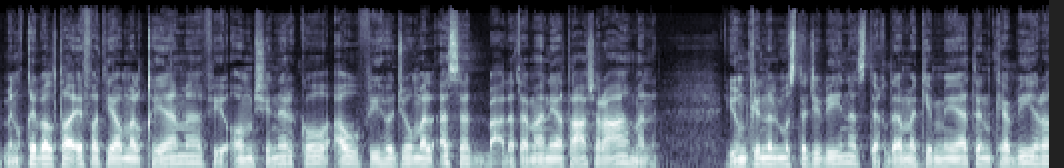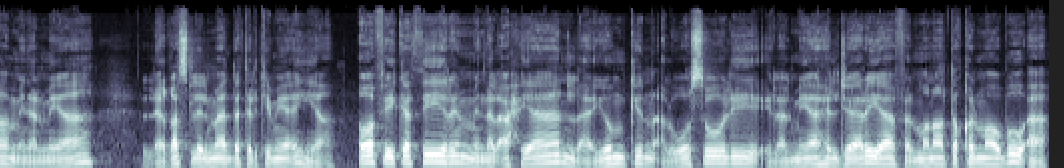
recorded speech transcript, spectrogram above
من قبل طائفة يوم القيامة في أم شينيركو أو في هجوم الأسد بعد 18 عامًا. يمكن للمستجيبين استخدام كميات كبيرة من المياه لغسل المادة الكيميائية. وفي كثير من الأحيان لا يمكن الوصول إلى المياه الجارية في المناطق الموبوءة.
